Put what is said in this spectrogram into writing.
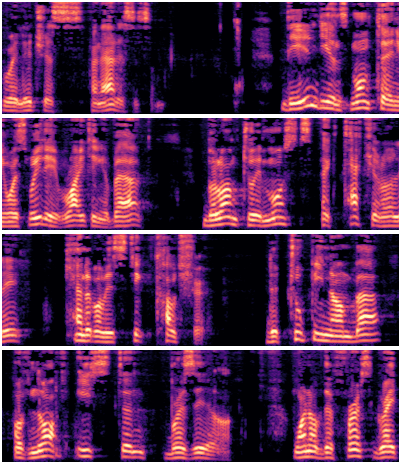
religious fanaticism. The Indians Montaigne was really writing about belonged to a most spectacularly cannibalistic culture, the Tupinamba of northeastern Brazil, one of the first great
